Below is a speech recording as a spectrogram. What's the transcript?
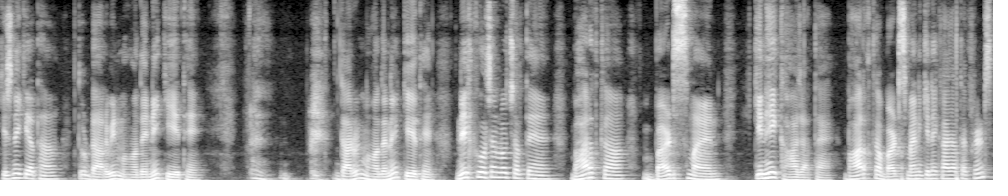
किसने किया था? तो डार्विन महोदय ने किए थे। डार्विन महोदय ने किए थे। नेक्स्ट क्वेश्चन लोग चलते हैं। भारत का बर्ड्समैन किन्हें कहा जाता है? भारत का बर्ड्समैन किन्हें कहा जाता है फ्रेंड्स?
